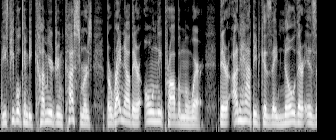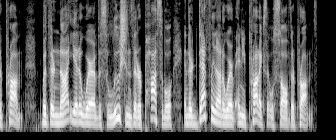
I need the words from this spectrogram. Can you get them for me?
These people can become your dream customers, but right now they are only problem aware. They are unhappy because they know there is a problem, but they're not yet aware of the solutions that are possible, and they're definitely not aware of any products that will solve their problems.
